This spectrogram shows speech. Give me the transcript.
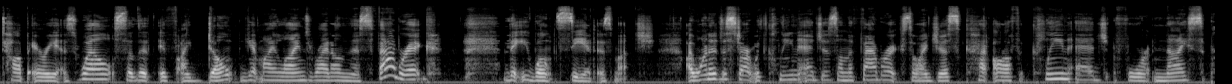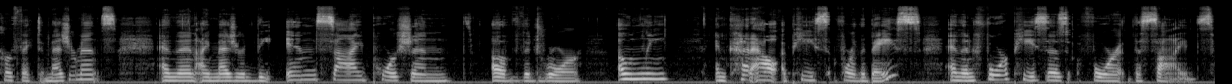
top area as well so that if I don't get my lines right on this fabric that you won't see it as much. I wanted to start with clean edges on the fabric so I just cut off clean edge for nice perfect measurements and then I measured the inside portion of the drawer only and cut out a piece for the base and then four pieces for the sides.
